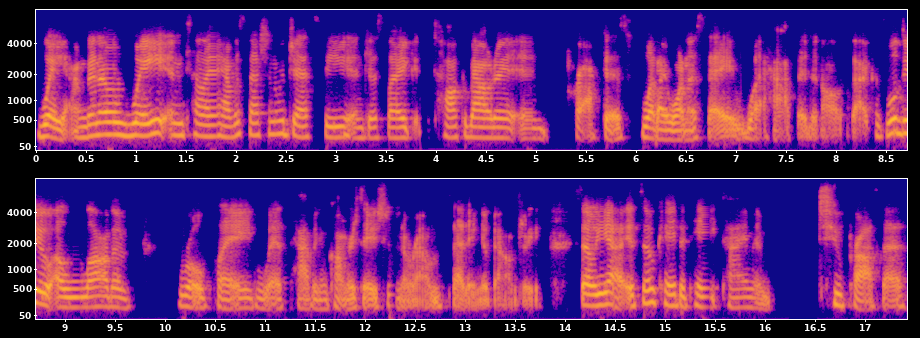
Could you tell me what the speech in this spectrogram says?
wait, I'm gonna wait until I have a session with Jesse and just like talk about it and practice what I want to say, what happened, and all of that. Because we'll do a lot of role playing with having a conversation around setting a boundary. So yeah, it's okay to take time and to process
